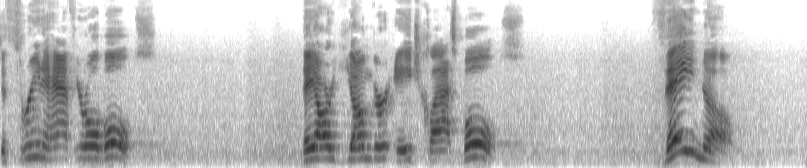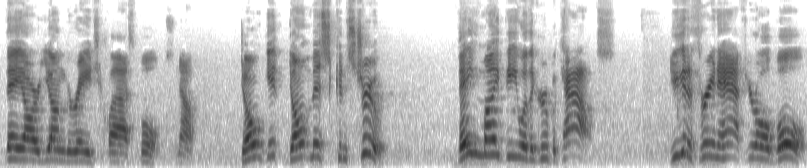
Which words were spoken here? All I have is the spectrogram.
to three and a half year old bulls. They are younger age class bulls. They know they are younger age class bulls. Now, don't get don't misconstrue. They might be with a group of cows. You get a three and a half year old bull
